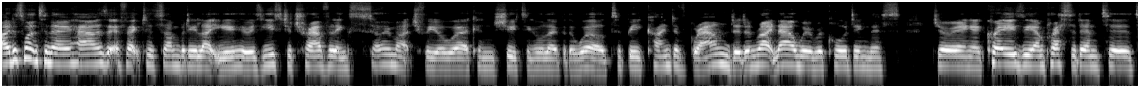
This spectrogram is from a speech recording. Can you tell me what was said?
I just want to know how has it affected somebody like you who is used to traveling so much for your work and shooting all over the world to be kind of grounded? And right now we're recording this during a crazy, unprecedented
